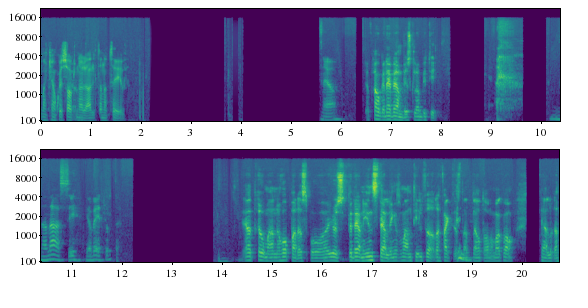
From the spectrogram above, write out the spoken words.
Man kanske saknade alternativ. Ja. Frågan är vem vi skulle ha bytt in. Nanasi, jag vet inte. Jag tror man hoppades på just den inställningen som han tillförde faktiskt. Att låta honom vara kvar hellre.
